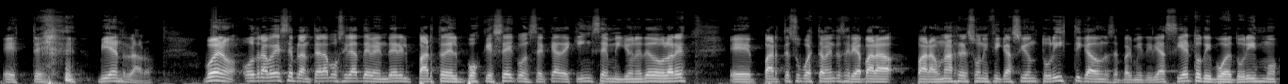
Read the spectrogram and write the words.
Este, bien raro. Bueno, otra vez se plantea la posibilidad de vender el parte del bosque seco en cerca de 15 millones de dólares. Eh, parte supuestamente sería para, para una rezonificación turística donde se permitiría cierto tipo de turismo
